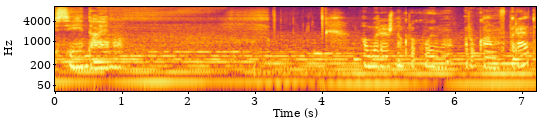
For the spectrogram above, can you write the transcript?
Сідаємо. Обережно крокуємо руками вперед.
